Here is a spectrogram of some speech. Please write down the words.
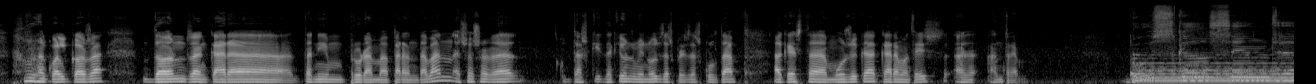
Amb la qual cosa, doncs, encara tenim programa per endavant. Això serà d'aquí d'aquí uns minuts després d'escoltar aquesta música que ara mateix eh, entrem. Busca el centre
